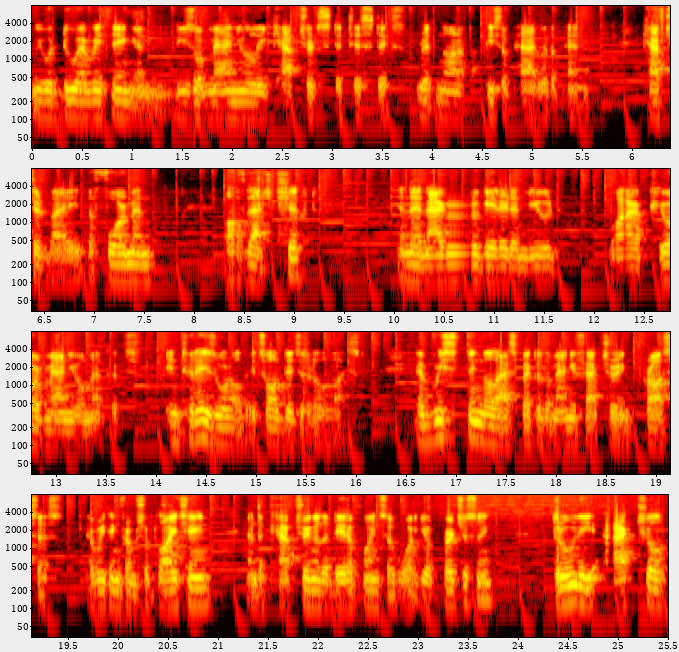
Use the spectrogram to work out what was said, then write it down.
We would do everything, and these were manually captured statistics written on a piece of pad with a pen, captured by the foreman of that shift, and then aggregated and viewed via pure manual methods. In today's world, it's all digitalized. Every single aspect of the manufacturing process, everything from supply chain and the capturing of the data points of what you're purchasing through the actual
